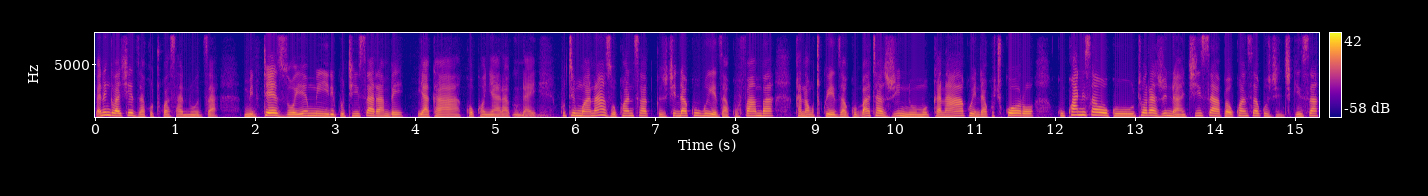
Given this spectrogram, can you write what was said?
vanenge vachiedza kutwasanudza mitezo yemwiri kuti isarambe yakakokonyara kudai. Mm. kuti mwana azokwanisa zvichida kuedza kufamba kana kuti kuedza kubata zvinhu kana akuenda kuchikoro kukwanisawo kutora zvinhu achiisa apa kukwanisa kuzvidyisa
